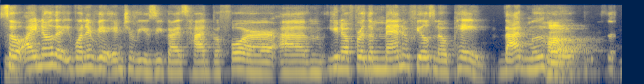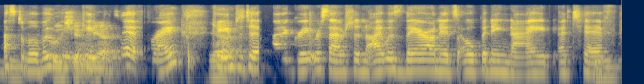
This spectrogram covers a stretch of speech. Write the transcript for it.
So Mm. I know that one of your interviews you guys had before, um, you know, for the man who feels no pain, that movie, Huh. the Mm, festival movie, came to. TIFF, right? Came to TIFF, had a great reception. I was there on its opening night at TIFF, Mhm.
